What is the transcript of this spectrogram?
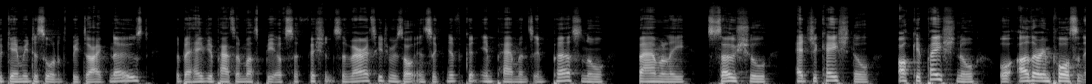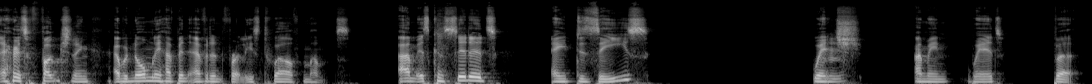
For gaming disorder to be diagnosed, the behavior pattern must be of sufficient severity to result in significant impairments in personal, family, social, educational, occupational, or other important areas of functioning and would normally have been evident for at least 12 months. Um, it's considered a disease, which, I mean, weird, but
